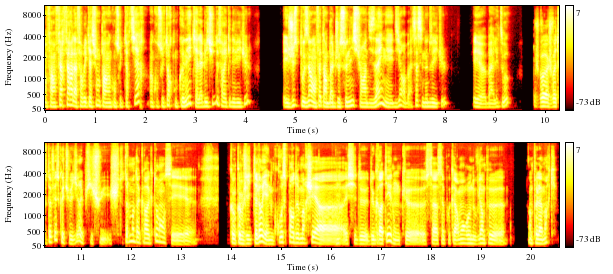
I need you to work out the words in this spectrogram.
enfin faire faire la fabrication par un constructeur tiers, un constructeur qu'on connaît, qui a l'habitude de fabriquer des véhicules, et juste poser en fait un badge Sony sur un design et dire bah ça c'est notre véhicule. Et bah let's go. Je vois, je vois tout à fait ce que tu veux dire et puis je suis, je suis totalement d'accord avec toi. hein, c'est comme, comme j'ai dit tout à l'heure, il y a une grosse part de marché à, Mm. à essayer de, de gratter, donc ça, ça peut carrément renouveler un peu, un peu la marque.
